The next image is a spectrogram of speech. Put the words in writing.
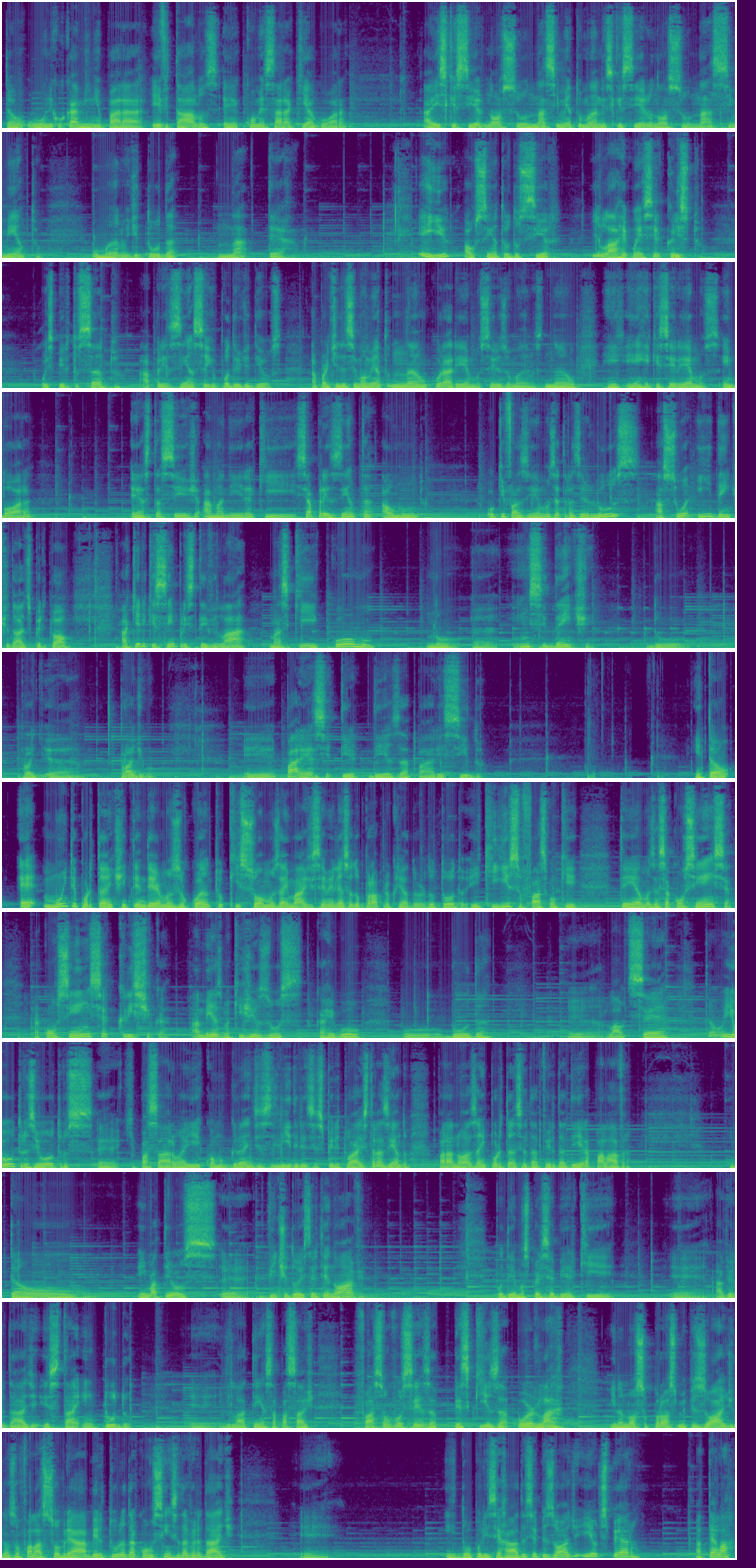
então o único caminho para evitá-los é começar aqui agora a esquecer nosso nascimento humano, esquecer o nosso nascimento humano de toda na terra e ir ao centro do ser e lá reconhecer Cristo, o Espírito Santo, a presença e o poder de Deus. A partir desse momento, não curaremos seres humanos, não enriqueceremos, embora esta seja a maneira que se apresenta ao mundo. O que fazemos é trazer luz à sua identidade espiritual. Aquele que sempre esteve lá, mas que, como no é, incidente do é, pródigo é, parece ter desaparecido. Então é muito importante entendermos o quanto que somos a imagem e semelhança do próprio Criador, do todo, e que isso faz com que tenhamos essa consciência, a consciência crística, a mesma que Jesus carregou o Buda, é, Lao Tse, então, e outros e outros é, que passaram aí como grandes líderes espirituais, trazendo para nós a importância da verdadeira palavra. Então, em Mateus é, 22, 39, podemos perceber que é, a verdade está em tudo. É, e lá tem essa passagem. Façam vocês a pesquisa por lá e no nosso próximo episódio nós vamos falar sobre a abertura da consciência da verdade. É... E dou por encerrado esse episódio e eu te espero. Até lá!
